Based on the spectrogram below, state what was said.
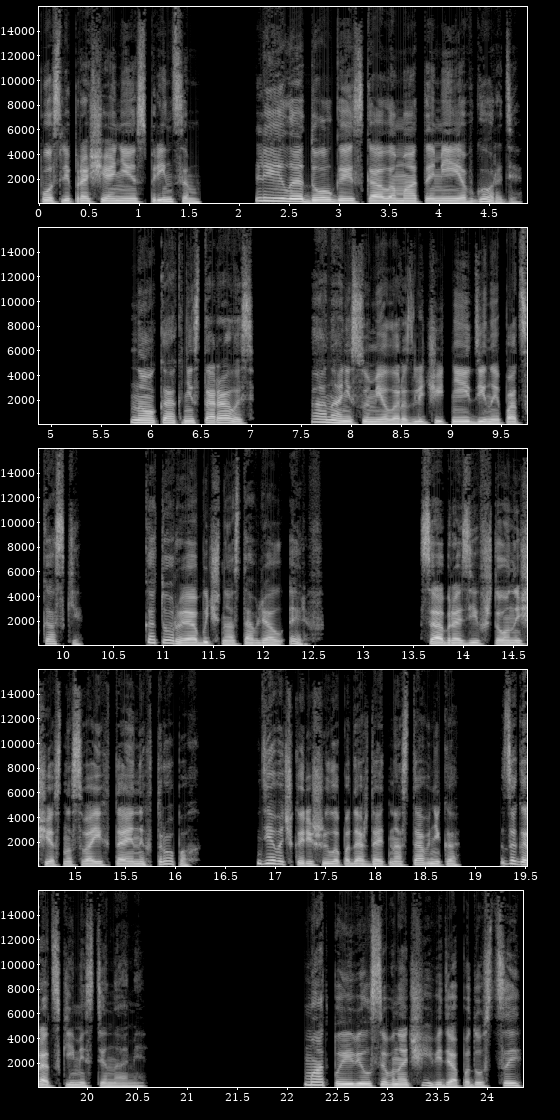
После прощания с принцем Лила долго искала Мата Мия в городе. Но, как ни старалась, она не сумела различить ни единой подсказки, которые обычно оставлял эльф. Сообразив, что он исчез на своих тайных тропах, девочка решила подождать наставника за городскими стенами. Мат появился в ночи, ведя под узцы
